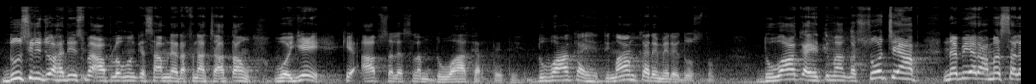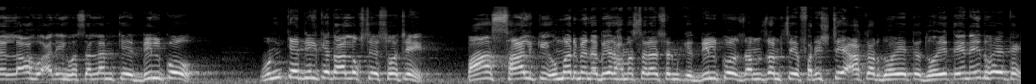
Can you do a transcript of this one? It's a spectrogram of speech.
دوسری جو حدیث میں آپ لوگوں کے سامنے رکھنا چاہتا ہوں، وہ یہ کہ آپ صلی اللہ علیہ وسلم دعا کرتے تھے۔ دعا کا اہتمام کریں میرے دوستوں۔ دعا کا اہتمام کر، سوچیں آپ، نبی رحمت صلی اللہ علیہ وسلم کے دل کو ان کے دل کے تعلق سے سوچیں۔ پانچ سال کی عمر میں نبی رحمت صلی اللہ علیہ وسلم کے دل کو زمزم سے فرشتے آ کر دھوئے تھے دھوئے تھے، نہیں دھوئے تھے۔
